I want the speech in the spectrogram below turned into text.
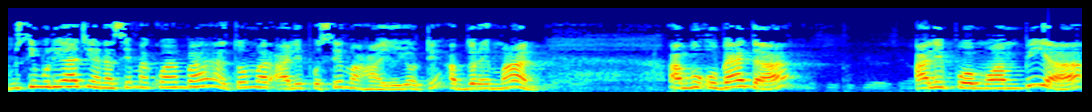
Msimuliaji anasema kwamba tomar aliposema hayo yote abdurahman abu ubeda alipomwambia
